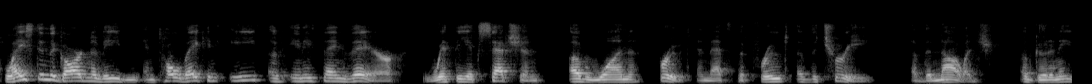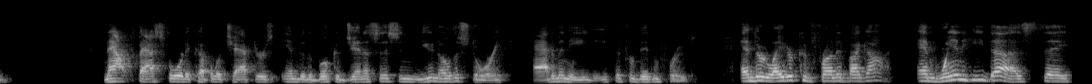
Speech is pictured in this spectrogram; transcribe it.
placed in the Garden of Eden, and told they can eat of anything there with the exception of one fruit, and that's the fruit of the tree of the knowledge of good and evil. Now, fast forward a couple of chapters into the book of Genesis, and you know the story. Adam and Eve eat the forbidden fruit, and they're later confronted by God. And when he does say,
